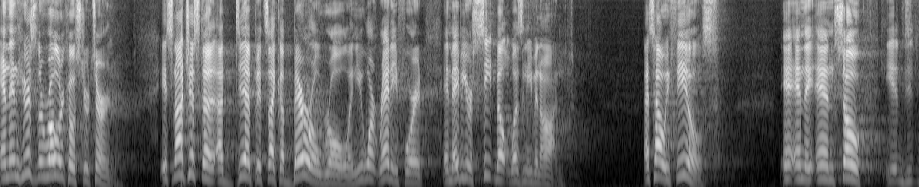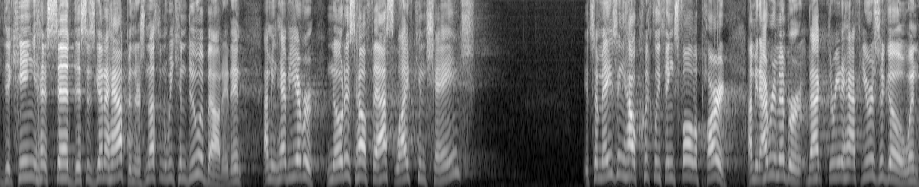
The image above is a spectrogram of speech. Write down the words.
and then here's the roller coaster turn. It's not just a, a dip, it's like a barrel roll, and you weren't ready for it, and maybe your seatbelt wasn't even on. That's how he feels. And, and, the, and so the king has said this is going to happen. There's nothing we can do about it. And I mean, have you ever noticed how fast life can change? It's amazing how quickly things fall apart. I mean, I remember back three and a half years ago when,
